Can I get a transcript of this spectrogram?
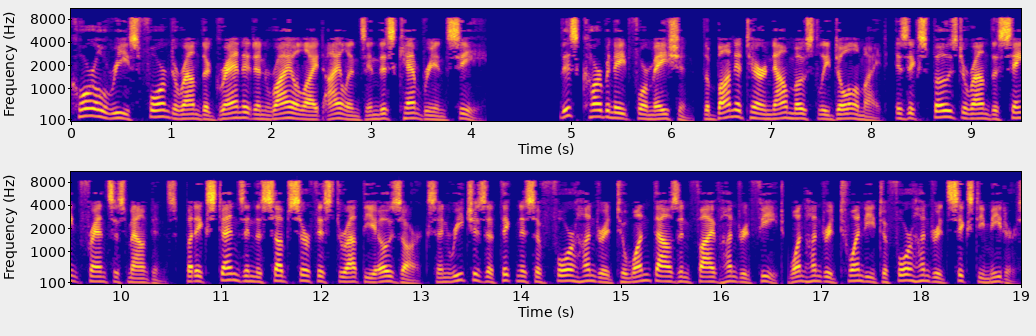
Coral reefs formed around the granite and rhyolite islands in this Cambrian sea. This carbonate formation, the Bonneterre now mostly dolomite, is exposed around the St. Francis Mountains, but extends in the subsurface throughout the Ozarks and reaches a thickness of 400 to 1,500 feet 120 to 460 meters.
